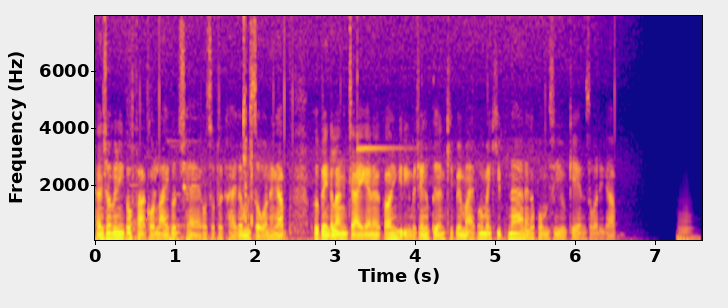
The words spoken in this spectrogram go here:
ถ้าชอบคลิปนี้ก็ฝากกดไลค์กดแชร์กด subscribe ต้องมันโซนนะครับเพื่อเป็นกำลังใจกันแล้วก็ยินดีมาแจ้งเตือนคลิปใหม่ๆพวกใหม่คลิปหน้านะครับผมซีอูเกนสวัสดีครับ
